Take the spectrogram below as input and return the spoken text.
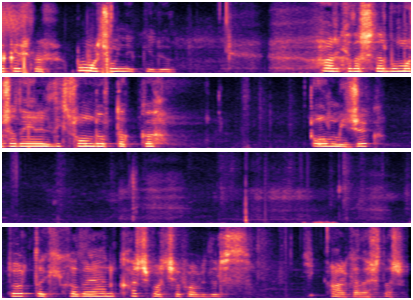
Arkadaşlar bu maçı oynayıp geliyorum. Arkadaşlar bu maça da yenildik. Son 4 dakika. Olmayacak. 4 dakikada yani kaç maç yapabiliriz? Arkadaşlar.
